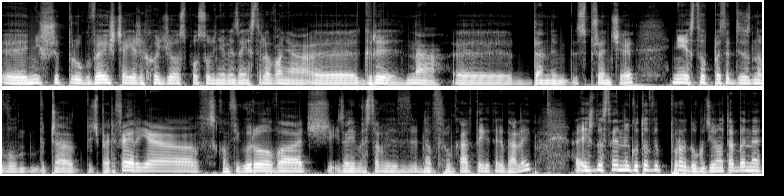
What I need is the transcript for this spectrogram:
y, niższy próg wejścia, jeżeli chodzi o sposób, nie wiem, zainstalowania y, gry na danym sprzęcie. Nie jest to PC, gdzie znowu trzeba być peryferia, skonfigurować, i zainwestować w nową kartę i tak dalej, ale jeśli dostajemy gotowy produkt, gdzie notabene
